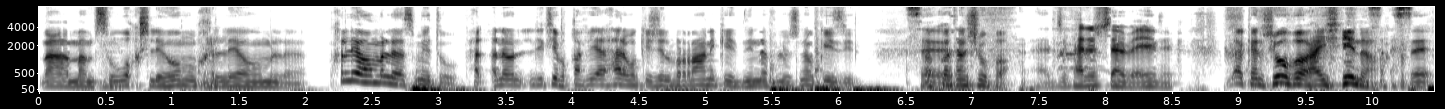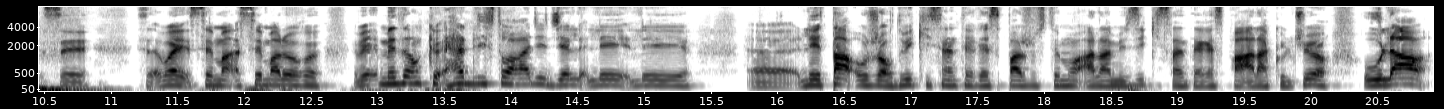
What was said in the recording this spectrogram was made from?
ما ما مسوقش ليهم ومخليهم مخليهم سميتو. بحال أنا اللي تيبقى فيها الحال هو كيجي البراني كيدي لنا فلوسنا وكيزيد. هكا تنشوفها. بحال الشعب عينك لا كنشوفها وعايشينها. سي سي وي سي سي مالوغو mais donc هاد l'histoire هادي ديال لي لي Euh, l'État aujourd'hui qui s'intéresse pas justement à la musique, qui s'intéresse pas à la culture, ou là,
